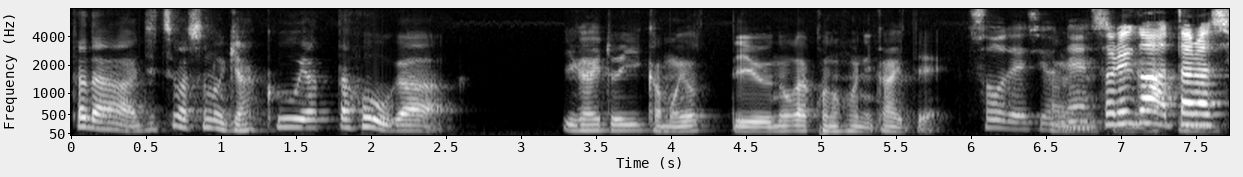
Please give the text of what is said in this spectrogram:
ただ実はその逆をやった方が意外といいかもよっていうのがこの本に書いてそうですよね。ね。それが新し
